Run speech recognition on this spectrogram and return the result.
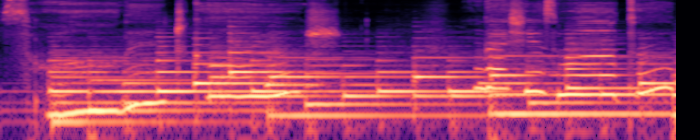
Słoneczko już gasi złoty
